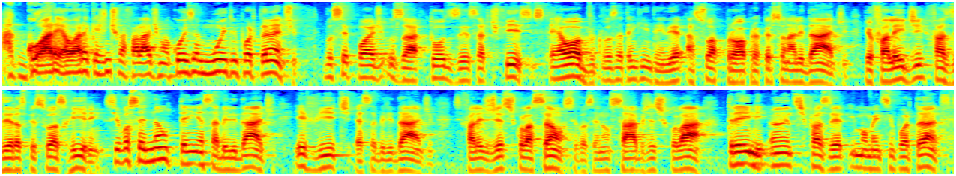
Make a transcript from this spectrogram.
agora é a hora que a gente vai falar de uma coisa muito importante. Você pode usar todos esses artifícios. É óbvio que você tem que entender a sua própria personalidade. Eu falei de fazer as pessoas rirem. Se você não tem essa habilidade, evite essa habilidade. Se falei de gesticulação, se você não sabe gesticular, treine antes de fazer em momentos importantes.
